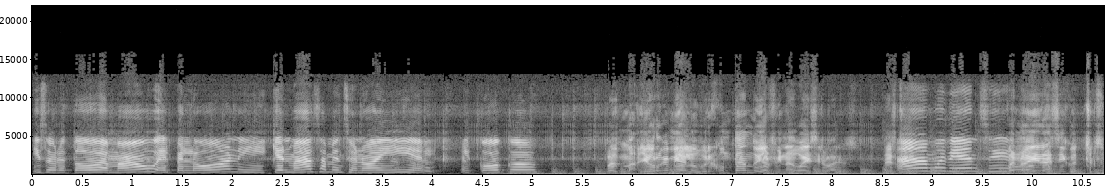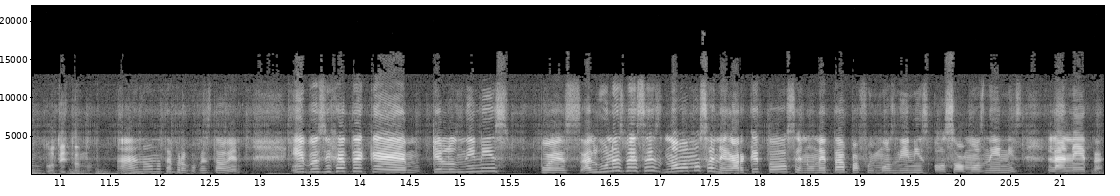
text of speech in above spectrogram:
y sobre todo a Mau, el pelón y quién más se mencionó ahí, el, el coco. Pues ma- yo creo que mira, los voy a ir juntando y al final voy a decir varios. Es que, Ah, muy bien, sí. bueno, ir así con gotitas, ¿no? Ah, no, no te preocupes, está bien. Y pues fíjate que, que los ninis, pues algunas veces no vamos a negar que todos en una etapa fuimos ninis o somos ninis, la neta.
